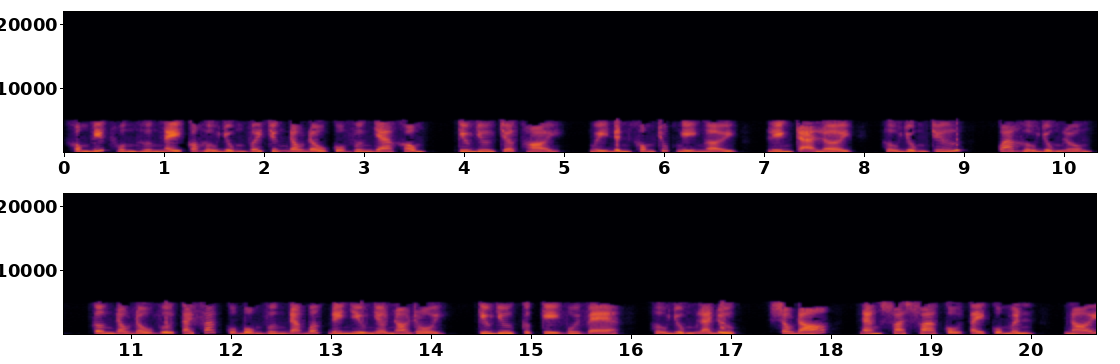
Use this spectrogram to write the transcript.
không biết huân hương này có hữu dụng với chứng đau đầu của vương gia không, Kiều Dư chợt hỏi, Ngụy Đình không chút nghĩ ngợi, liền trả lời, hữu dụng chứ, quá hữu dụng luôn, cơn đau đầu vừa tái phát của bổn vương đã bớt đi nhiều nhờ nó rồi, Kiều Dư cực kỳ vui vẻ, hữu dụng là được, sau đó, nàng xoa xoa cổ tay của mình, nói,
